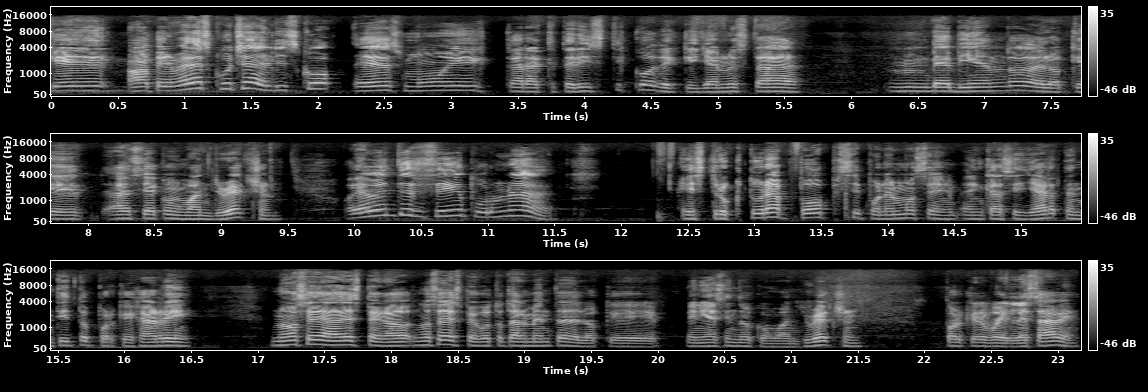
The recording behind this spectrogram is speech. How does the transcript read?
que a primera escucha el disco es muy característico de que ya no está mm, bebiendo de lo que hacía con One Direction. Obviamente se sigue por una estructura pop si ponemos en, encasillar tantito porque Harry no se ha despegado, no se despegó totalmente de lo que venía haciendo con One Direction. Porque el güey le sabe.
